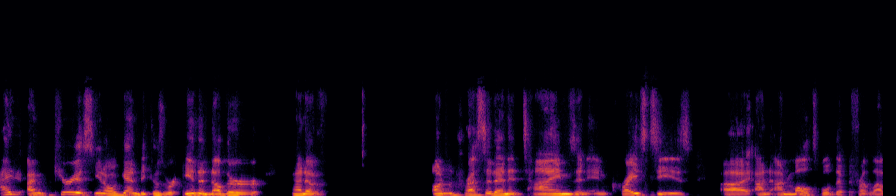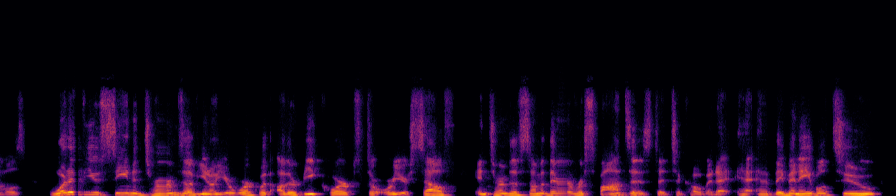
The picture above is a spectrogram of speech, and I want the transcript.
I, I'm curious, you know, again, because we're in another kind of unprecedented times and, and crises uh, on, on multiple different levels. What have you seen in terms of, you know, your work with other B Corps or, or yourself in terms of some of their responses to, to COVID? Have they been able to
